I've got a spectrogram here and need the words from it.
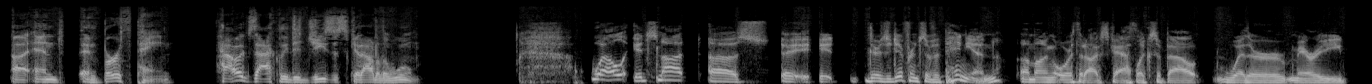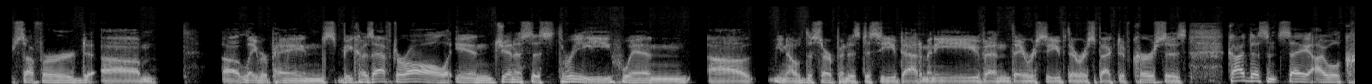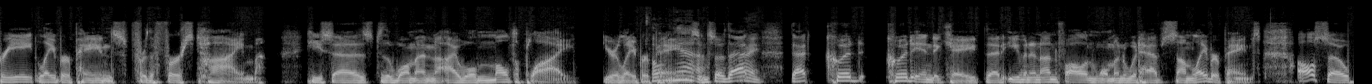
uh, and and birth pain, how exactly did Jesus get out of the womb? Well, it's not. Uh, it, it, there's a difference of opinion among Orthodox Catholics about whether Mary suffered um, uh, labor pains, because after all, in Genesis three, when uh, you know the serpent has deceived Adam and Eve, and they receive their respective curses, God doesn't say, "I will create labor pains for the first time." He says to the woman, "I will multiply." Your labor pains. Oh, yeah. And so that right. that could could indicate that even an unfallen woman would have some labor pains. Also,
